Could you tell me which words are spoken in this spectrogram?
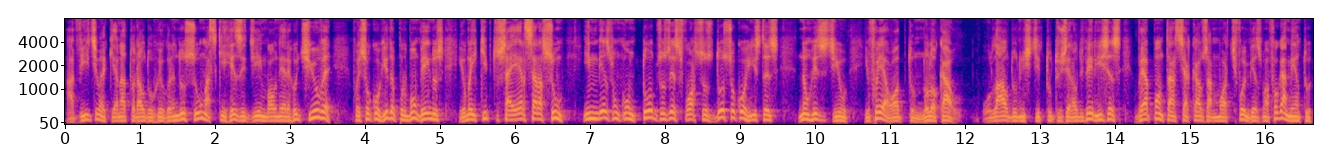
A vítima, que é natural do Rio Grande do Sul, mas que residia em Balneário Rio Silva, foi socorrida por bombeiros e uma equipe do Saer Saraçu, e mesmo com todos os esforços dos socorristas, não resistiu e foi a óbito no local. O laudo do Instituto Geral de Perícias vai apontar se a causa morte foi mesmo afogamento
